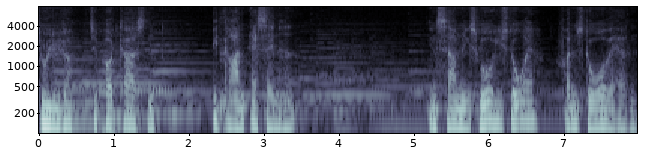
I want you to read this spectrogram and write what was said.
Du lytter til podcasten Et græn af sandhed. En samling små historier fra den store verden.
